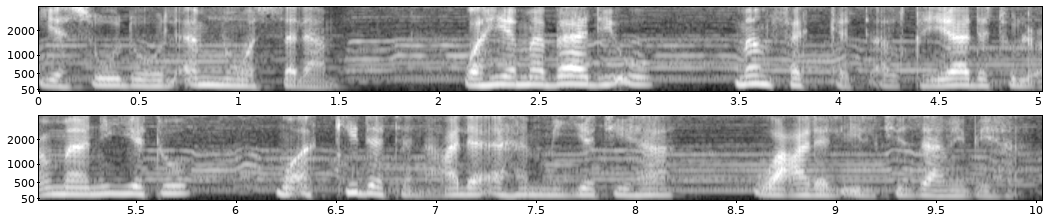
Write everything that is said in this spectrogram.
يسوده الأمن والسلام. وهي مبادئ من فكت القيادة العمانية مؤكدة على أهميتها وعلى الالتزام بها.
